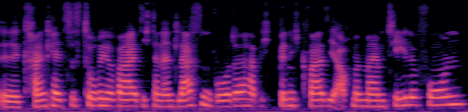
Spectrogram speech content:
äh, Krankheitshistorie war, als ich dann entlassen wurde, ich, bin ich quasi auch mit meinem Telefon,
